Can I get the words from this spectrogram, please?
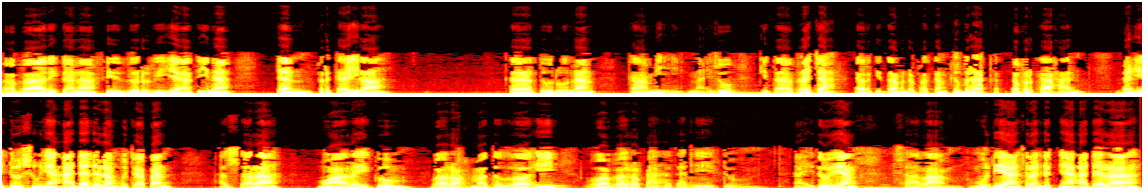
Wa barik lana fi dzurriyyatina dan berkahilah keturunan kami. Nah, itu kita baca agar kita mendapatkan keberka- keberkahan. Dan itu sungguhnya ada dalam ucapan Assalamualaikum warahmatullahi wabarakatuh tadi itu. Nah, itu yang salam. Kemudian selanjutnya adalah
